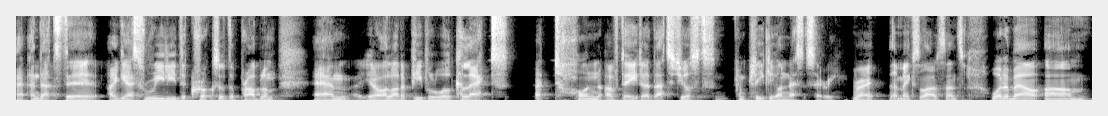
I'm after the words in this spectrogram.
and that's the, I guess, really the crux of the problem. Um, you know, a lot of people will collect a ton of data that's just completely unnecessary. Right. That makes a lot of sense. What about um,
